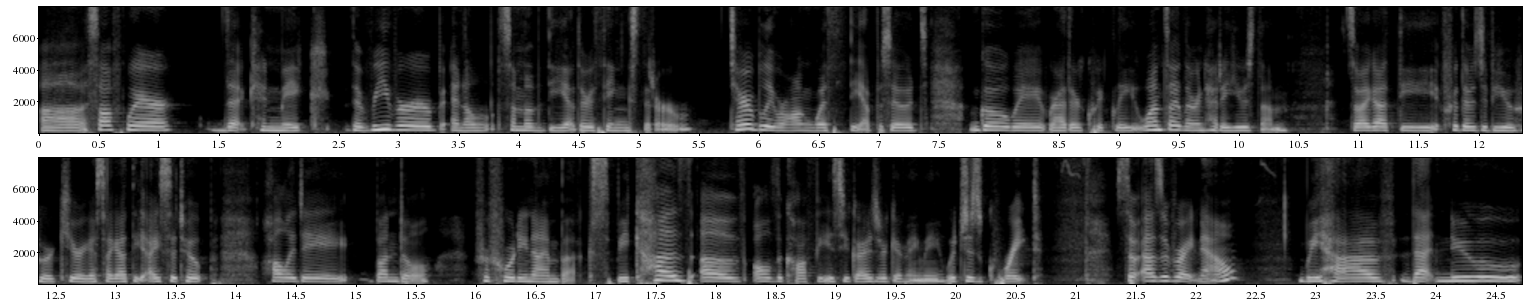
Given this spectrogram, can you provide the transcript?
uh, software that can make the reverb and some of the other things that are terribly wrong with the episodes go away rather quickly once I learn how to use them. So I got the, for those of you who are curious, I got the iZotope holiday bundle for 49 bucks because of all the coffees you guys are giving me, which is great. So as of right now, we have that new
